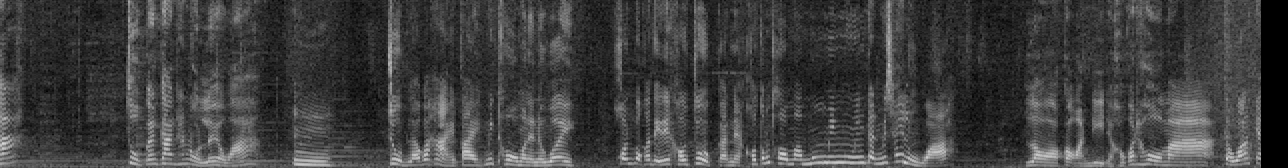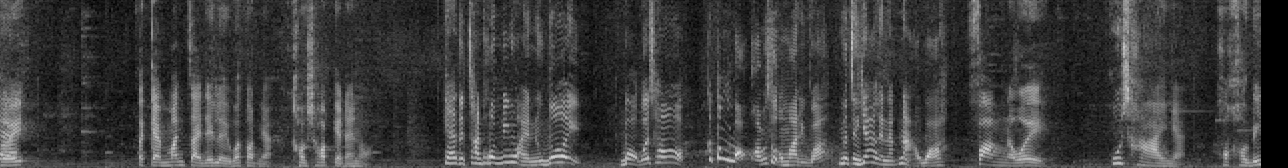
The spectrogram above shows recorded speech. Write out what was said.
ฮะ จูบกันกลางถนนเลยเหรอวะ อืม จูบแล้วก็หายไปไม่โทรมาเลยนะเว้ย คนปกติที่เขาจูบกันเนี่ยเขาต้องโทรมามุ้งมิ้งมุ้งมิ้งกันไม่ใช่หรือวะ รอก่อนดีเดี๋ยวเขาก็โทรมา แต่ว่าแก เฮ้ย แต่แกมั่นใจได้เลยว่าตอนเนี้ยเขาชอบแกแน่นอน แกแต่ฉันทนไม่ไหวนะเว้ย บอกว่าชอบ ก็ต้องบอกความรู้สึกออกมาดิวะ มันจะยากเลยนักหนาวะ ฟังนะเว้ย ผู้ชายเนี่ย พอเขาได้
